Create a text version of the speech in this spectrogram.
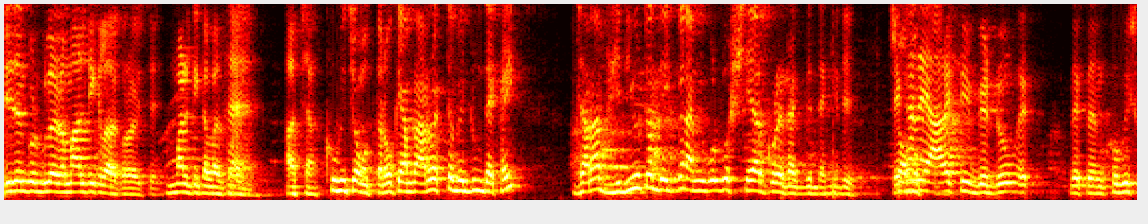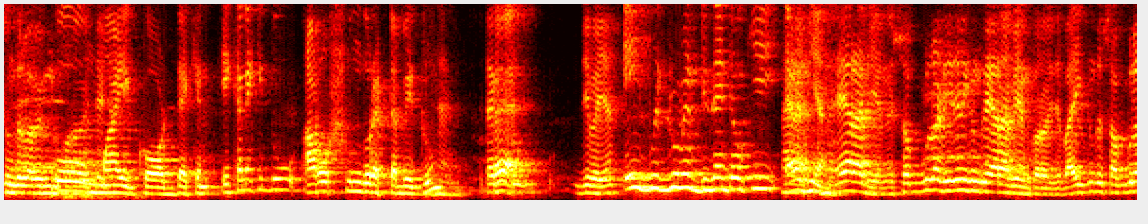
ডিজাইন বোর্ডগুলো মাল্টি কালার করা হয়েছে। মাল্টি কালার হ্যাঁ। আচ্ছা খুবই চমৎকার। ওকে আমরা আরও একটা বেডরুম দেখাই। যারা ভিডিওটা দেখবেন আমি বলব শেয়ার করে রাখবেন দেখেন। এখানে আরেকটি বেডরুম দেখতেন খুবই সুন্দরভাবে ও মাই গড দেখেন এখানে কিন্তু আরও সুন্দর একটা বেডরুম হ্যাঁ, এটা জি ভাইয়া। এই বেডরুমের ডিজাইনটাও কি অ্যারাবিয়ান অ্যারাবিয়ান সবগুলো ডিজাইন কিন্তু অ্যারাবিয়ান করা হয়েছে। ভাই কিন্তু সবগুলো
